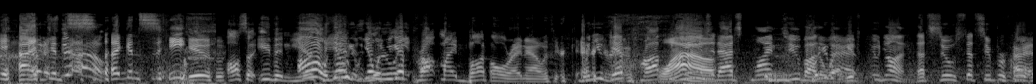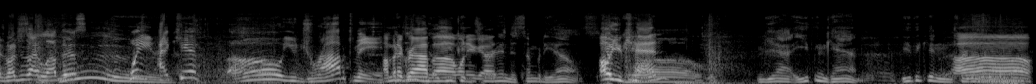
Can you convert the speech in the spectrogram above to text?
Yeah, I can. I can see you. Also, Ethan, your Oh, hand yo, yo, when you get prop my butthole right now with your character. When you get prop Wow. machines, it adds time too. By the way, at we have two done. That's su- that's super cool. All right, as much as I love this, Ooh. wait, I can't. Oh, you dropped me. I'm gonna grab know uh, you one of could you turn into somebody else. Oh, you can. Whoa. Yeah, Ethan can. Ethan can. turn Oh,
